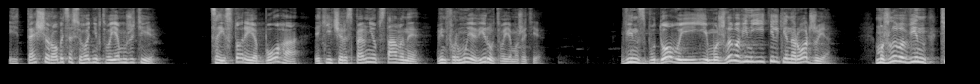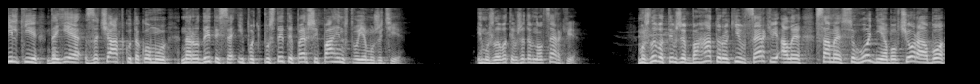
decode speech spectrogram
І те, що робиться сьогодні в твоєму житті, це історія Бога, який через певні обставини він формує віру в твоєму житті. Він збудовує її, можливо, він її тільки народжує. Можливо, він тільки дає зачатку такому народитися і пустити перший пагін в твоєму житті. І, можливо, ти вже давно в церкві. Можливо, ти вже багато років в церкві, але саме сьогодні, або вчора, або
